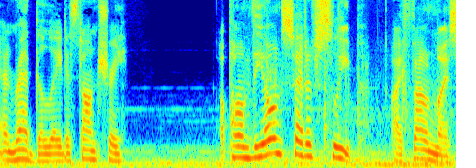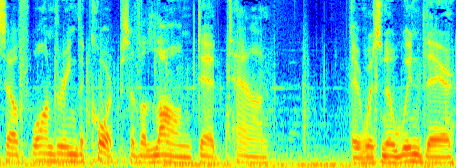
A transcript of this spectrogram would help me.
and read the latest entry. Upon the onset of sleep, I found myself wandering the corpse of a long dead town. There was no wind there,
